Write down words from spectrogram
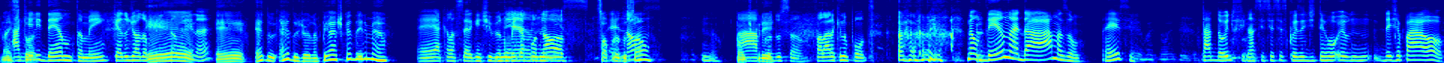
na história. Aquele Dan também, que é do Jordan Peele também, né? É, é do, é do Jordan Peele, acho que é dele mesmo. É aquela série que a gente viu no meio da É, pandemia. Nossa. Só É, produção? nossa. Não. Pode ah, crer. produção. Falaram aqui no ponto. Não, Dan não é da Amazon? É esse? Tá doido, filho. Não assiste essas coisas de terror. Eu, deixa pra, ó.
